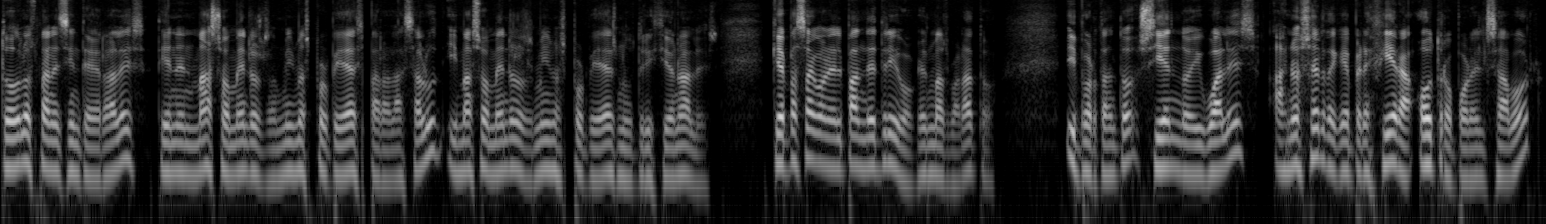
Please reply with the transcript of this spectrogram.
todos los panes integrales tienen más o menos las mismas propiedades para la salud y más o menos las mismas propiedades nutricionales. ¿Qué pasa con el pan de trigo? Que es más barato. Y por tanto, siendo iguales, a no ser de que prefiera otro por el sabor,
